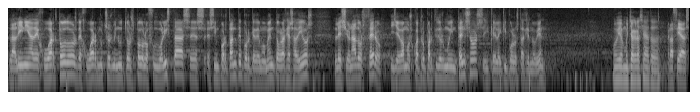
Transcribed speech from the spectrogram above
la línea de jugar todos, de jugar muchos minutos todos los futbolistas es, es, importante porque de momento, gracias a Dios, lesionados cero y llevamos cuatro partidos muy intensos y que el equipo lo está haciendo bien. Muy bien, muchas gracias a todos. Gracias.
